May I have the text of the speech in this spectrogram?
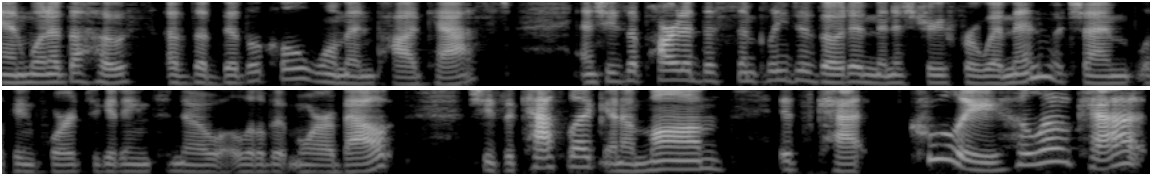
and one of the hosts of the Biblical Woman podcast. And she's a part of the Simply Devoted Ministry for Women, which I'm looking forward to getting to know a little bit more about. She's a Catholic and a mom. It's Kat Cooley. Hello, Kat.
